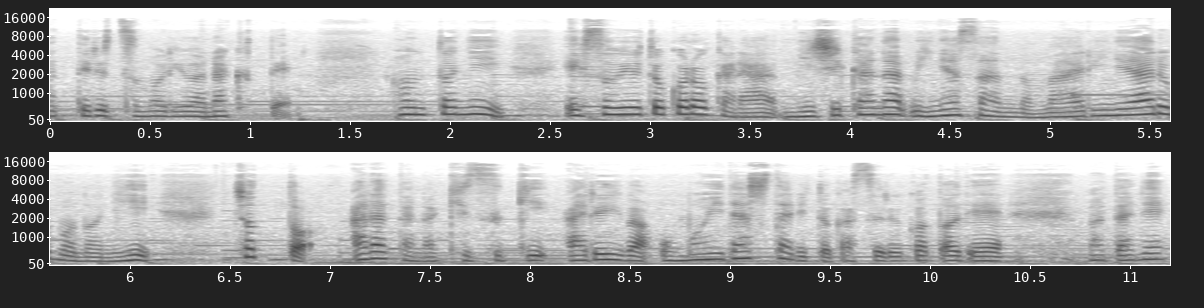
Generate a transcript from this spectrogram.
ってるつもりはなくて本当にえそういうところから身近な皆さんの周りにあるものにちょっと新たな気づきあるいは思い出したりとかすることでまたね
